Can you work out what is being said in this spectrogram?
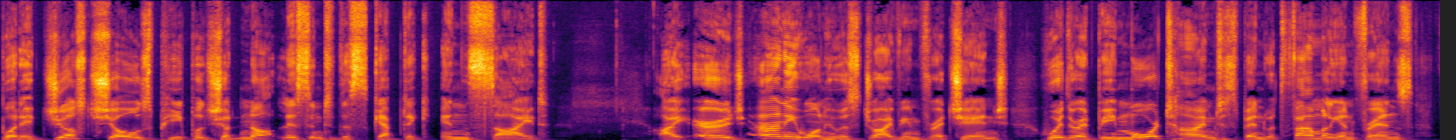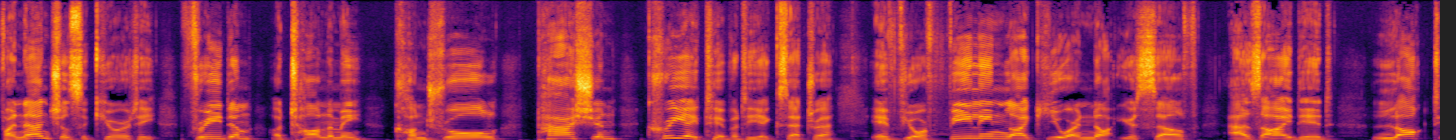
but it just shows people should not listen to the skeptic inside. I urge anyone who is striving for a change, whether it be more time to spend with family and friends, financial security, freedom, autonomy, control, passion, creativity, etc., if you're feeling like you are not yourself, as I did, locked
